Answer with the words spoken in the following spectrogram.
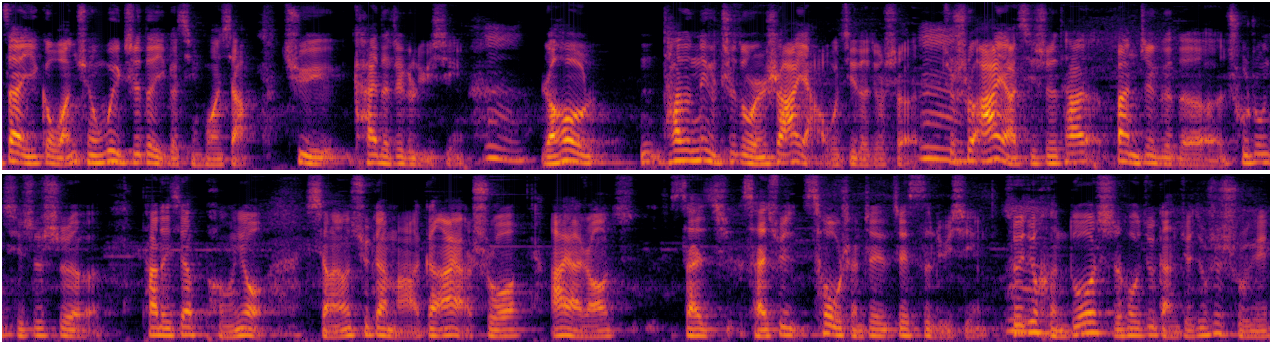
在一个完全未知的一个情况下去开的这个旅行。嗯然后嗯他的那个制作人是阿雅，我记得就是，嗯就说阿雅其实他办这个的初衷其实是他的一些朋友想要去干嘛，跟阿雅说，阿雅然后才去才去凑成这这次旅行，所以就嗯很多时候就感觉就是属于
